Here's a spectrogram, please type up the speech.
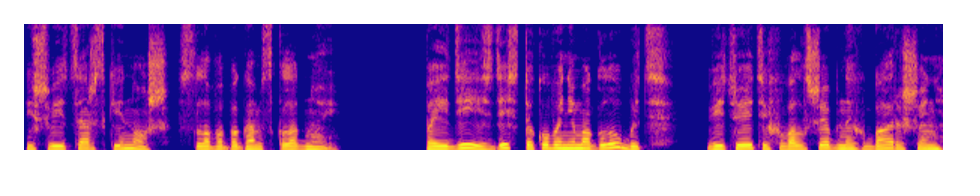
и швейцарский нож, слава богам, складной. По идее, здесь такого не могло быть, ведь у этих волшебных барышень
